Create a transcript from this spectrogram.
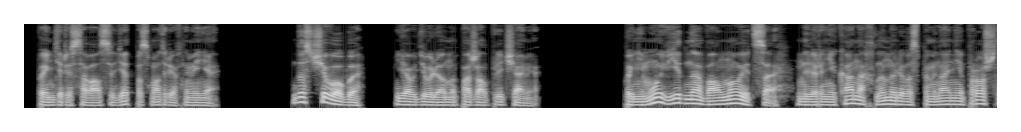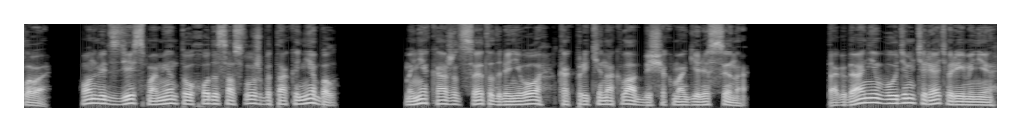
— поинтересовался дед, посмотрев на меня. «Да с чего бы?» — я удивленно пожал плечами. По нему видно, волнуется, наверняка нахлынули воспоминания прошлого. Он ведь здесь с момента ухода со службы так и не был. Мне кажется, это для него как прийти на кладбище к могиле сына. Тогда не будем терять времени.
